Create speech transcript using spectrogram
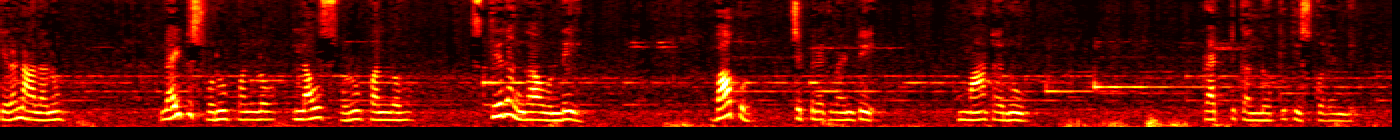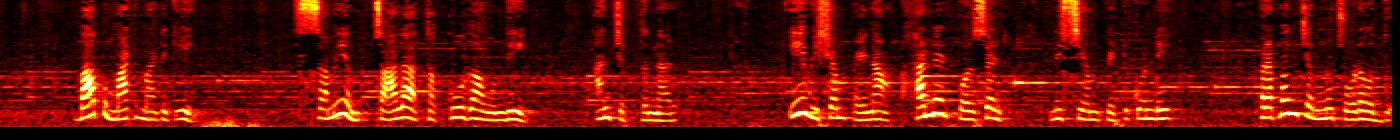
కిరణాలను లైట్ స్వరూపంలో లవ్ స్వరూపంలో స్థిరంగా ఉండి బాపు చెప్పినటువంటి మాటను ప్రాక్టికల్లోకి తీసుకురండి బాపు మాటి మాటికి సమయం చాలా తక్కువగా ఉంది అని చెప్తున్నారు. ఈ విషయం పైన హండ్రెడ్ పర్సెంట్ నిశ్చయం పెట్టుకోండి. ప్రపంచంను చూడవద్దు.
